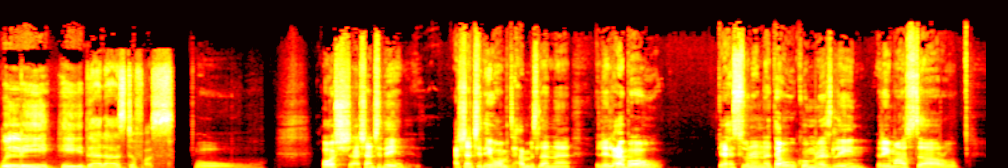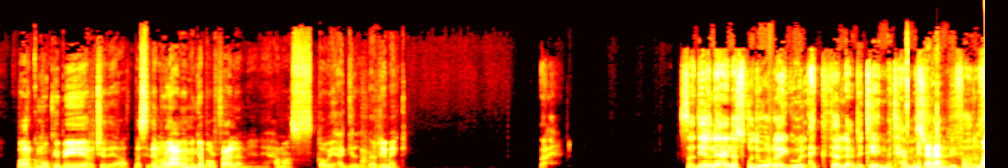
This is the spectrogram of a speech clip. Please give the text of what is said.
واللي هي The Last of Us أوه. خوش عشان كذي عشان كذي هو متحمس لأن اللي لعبوا قاعد يحسون إن توكم منزلين remaster وفرق مو كبير كذي؟ بس إذا مو لعبة من قبل فعلا يعني حماس قوي حق ال- ال remake صح صديقنا أنس قدورة يقول أكثر لعبتين متحمس لهم بفارغ ما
